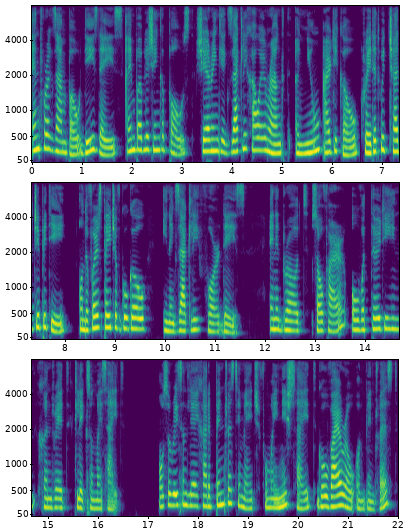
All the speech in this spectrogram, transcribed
And for example, these days I'm publishing a post sharing exactly how I ranked a new article created with ChatGPT on the first page of Google in exactly four days. And it brought so far over 1300 clicks on my site. Also, recently I had a Pinterest image for my niche site go viral on Pinterest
